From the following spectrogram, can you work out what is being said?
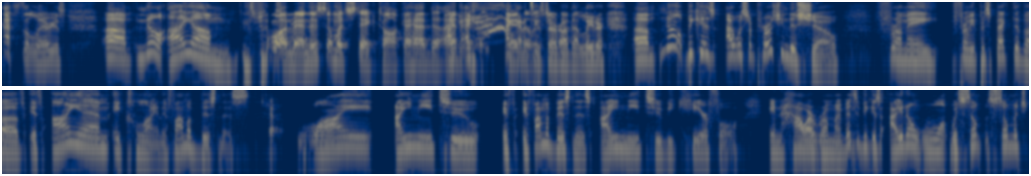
that's hilarious. Um, no, I um, come on man there's so much steak talk i had to i, I, to I, I got to to tell you story about that later. Um, no, because I was approaching this show from a from a perspective of if I am a client, if I'm a business, Yep. why I need to if if I'm a business, I need to be careful in how I run my business because I don't want with so so much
